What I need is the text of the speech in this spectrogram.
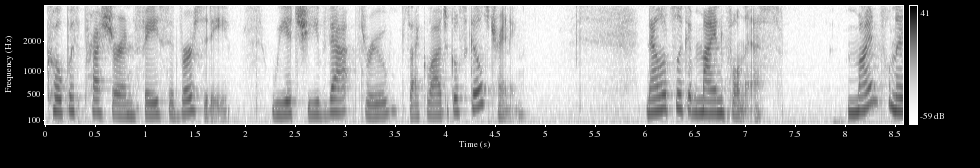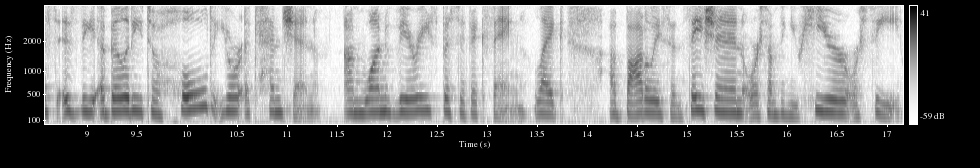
cope with pressure and face adversity. We achieve that through psychological skills training. Now let's look at mindfulness. Mindfulness is the ability to hold your attention on one very specific thing, like a bodily sensation or something you hear or see.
